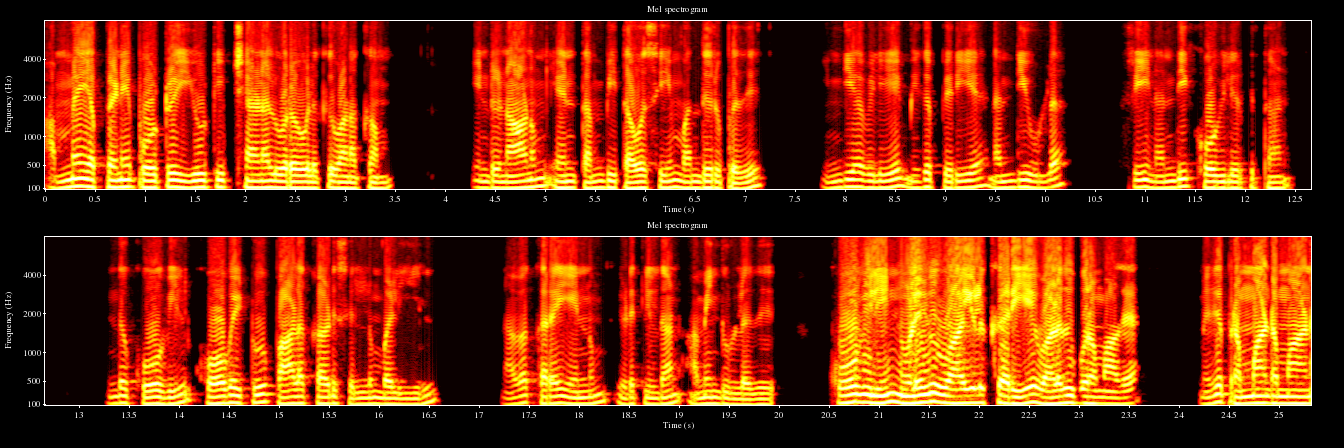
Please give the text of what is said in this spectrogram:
அம்மையப்பனே போற்று யூடியூப் சேனல் உறவுகளுக்கு வணக்கம். இன்று நானும் என் தம்பி தவசியும் வந்திருப்பது இந்தியாவிலேயே மிகப்பெரிய நந்தி உள்ள ஸ்ரீ நந்தி கோவிலிற்குத்தான். இந்த கோவில் கோவை டு பாலக்காடு செல்லும் வழியில் நவக்கரை என்னும் இடத்தில்தான் அமைந்துள்ளது. கோவிலின் நுழைவு வாயிலுக்கு அருகே வலதுபுறமாக மிக பிரம்மாண்டமான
